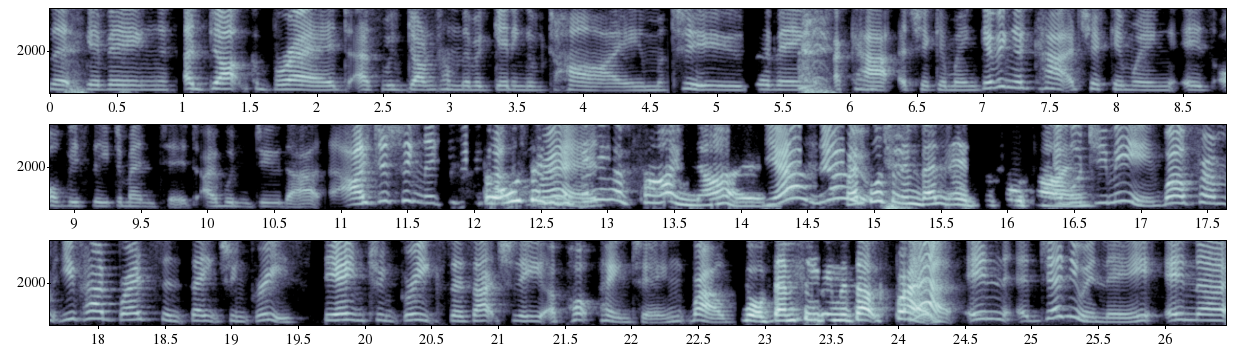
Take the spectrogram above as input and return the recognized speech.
that giving a duck bread, as we've done from the beginning of time, to giving a cat a chicken wing. Giving a cat a chicken wing is obviously demented. I wouldn't do that. I just think that giving But also, the beginning of time, no. Yeah, no, Bread wasn't invented before time. What do you mean? Well, from you've had bread since ancient Greece. The ancient Greeks, there's actually a pot painting. Well, What, of them feeding the ducks bread? yeah, in uh, genuinely in uh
